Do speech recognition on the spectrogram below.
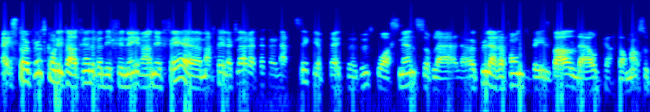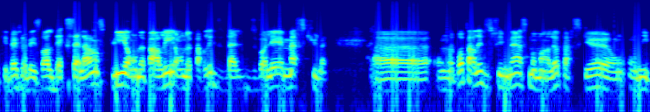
Ben, c'est un peu ce qu'on est en train de redéfinir. En effet, euh, Martin Leclerc a fait un article il y a peut-être deux, trois semaines sur un peu la refonte du baseball de la haute performance au Québec, le baseball d'excellence. Puis on a parlé, on a parlé du, volet masculin. Euh, on n'a pas parlé du féminin à ce moment-là parce qu'on on est,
